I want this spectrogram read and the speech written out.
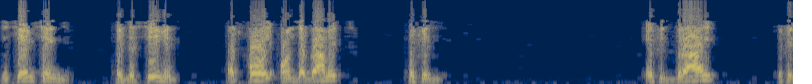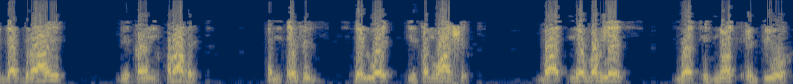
The same thing as the semen that fall on the garment, if it's, if it's dry, if it get dry, you can rub it. And if it's still wet, you can wash it. But nevertheless, that is not impure.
